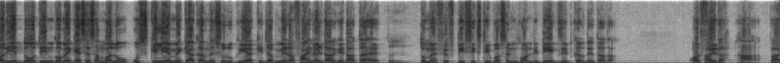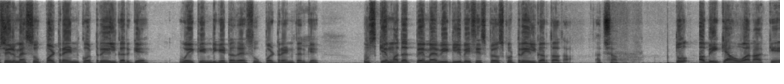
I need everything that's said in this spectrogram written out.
पर ये दो तीन को मैं कैसे संभालूं उसके लिए मैं क्या करने शुरू किया कि जब मेरा फाइनल टारगेट आता है हम्म। तो मैं 50-60 परसेंट क्वान्टिटी एग्जिट कर देता था। और फिर हाँ फिर मैं सुपर ट्रेंड को ट्रेल करके वो एक इंडिकेटर है सुपर ट्रेंड करके उसके मदद पे मैं वीकली बेसिस पे उसको ट्रेल करता था। अच्छा। तो अभी क्या हुआ ना कि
